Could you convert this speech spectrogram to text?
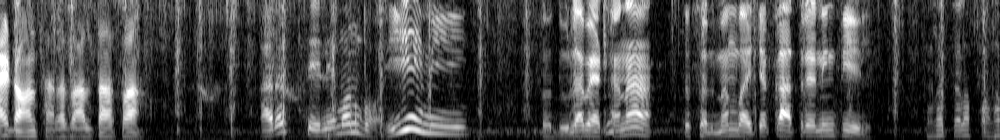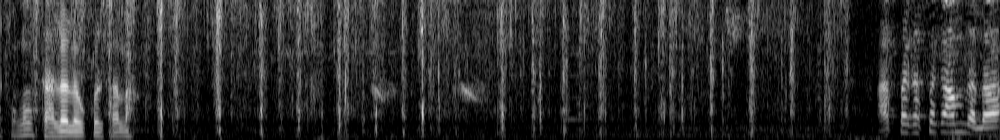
काय डॉन सारा चालता असा? अरे सेलेमॉन भाई आहे मी. सदूला भेटला ना तर सलमान भाईच्या कात्र्या निघतील. चला चला पला पला चला लवकर चला. आता कसं काम झाला?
